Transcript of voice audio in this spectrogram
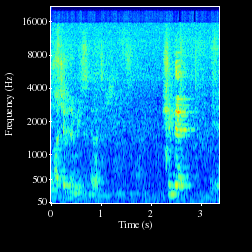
Bunu açabilir miyiz? Evet. Şimdi e,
